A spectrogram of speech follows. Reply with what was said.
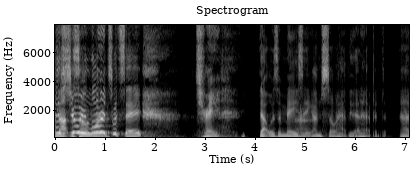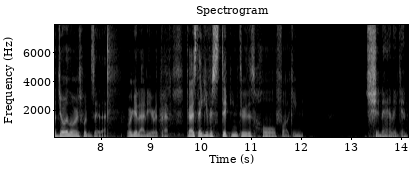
As the Joey. Lawrence would say. Train. That was amazing. I'm so happy that happened. Uh, Joey Lawrence wouldn't say that. We're getting out of here with that. Guys, thank you for sticking through this whole fucking shenanigan.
